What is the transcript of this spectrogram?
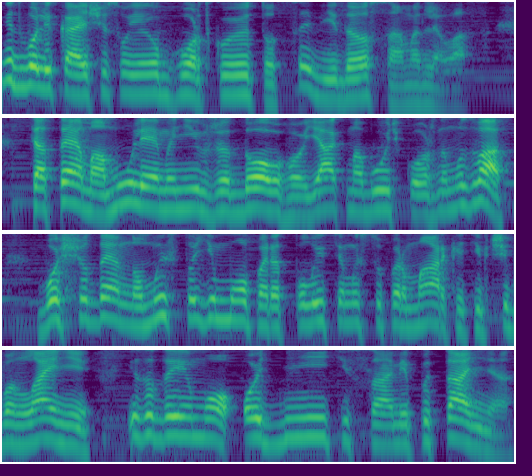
відволікаючи своєю обгорткою, то це відео саме для вас. Ця тема муляє мені вже довго, як, мабуть, кожному з вас. Бо щоденно ми стоїмо перед полицями супермаркетів чи в онлайні і задаємо одні й ті самі питання.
